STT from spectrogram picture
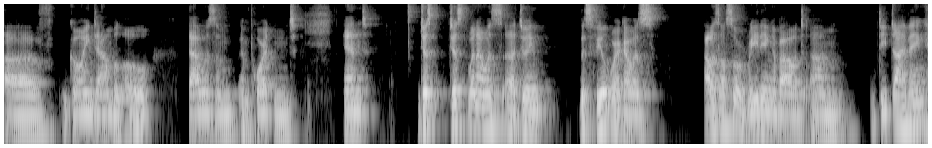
of going down below that was um, important and just just when i was uh, doing this field work i was i was also reading about um, deep diving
